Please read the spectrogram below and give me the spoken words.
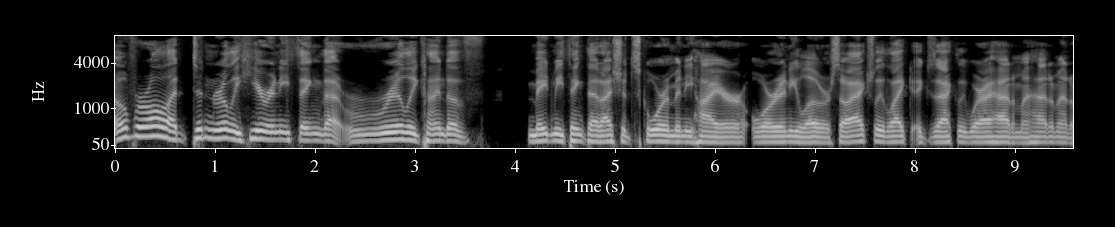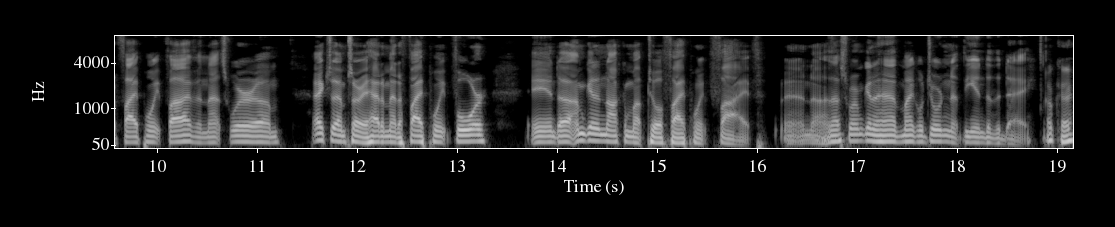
overall, I didn't really hear anything that really kind of made me think that I should score him any higher or any lower. So I actually like exactly where I had him. I had him at a 5.5, and that's where, um, actually, I'm sorry, I had him at a 5.4, and uh, I'm going to knock him up to a 5.5. And uh, that's where I'm going to have Michael Jordan at the end of the day. Okay.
